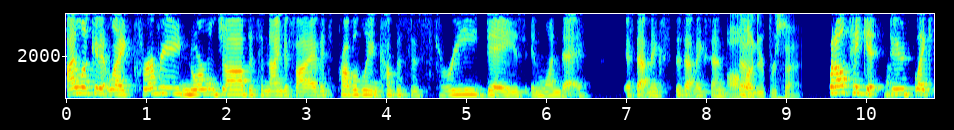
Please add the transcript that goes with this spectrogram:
I look at it like for every normal job that's a nine to five, it's probably encompasses three days in one day. If that makes does that make sense? A hundred percent. But I'll take it, dude. Like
